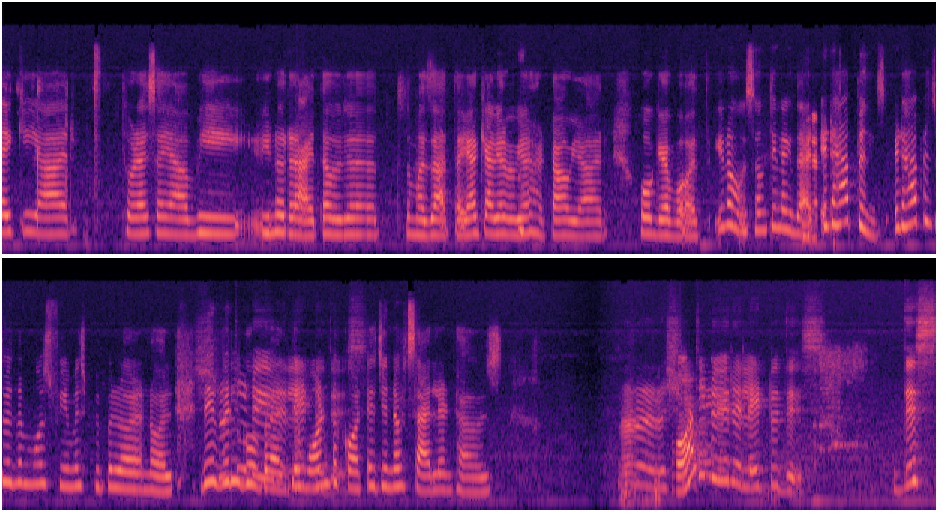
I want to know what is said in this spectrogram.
like ki, yaar थोड़ा सा या अभी यू नो रायता हो गया तो मज़ा आता है यार क्या अगर वगैरह हटाओ यार हो गया बहुत you know something like that it happens it happens with the most famous people और and all they will go back they want a cottage in a silent house No, no, no. Shruti, do you relate to this? This,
